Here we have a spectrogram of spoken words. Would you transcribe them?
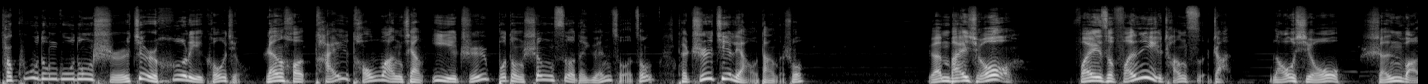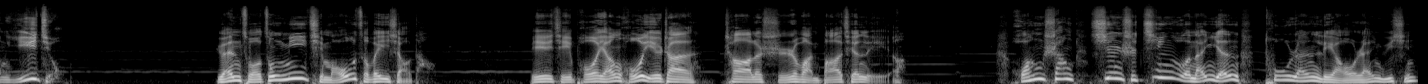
他咕咚咕咚使劲喝了一口酒，然后抬头望向一直不动声色的袁左宗，他直截了当的说：“袁白熊，非子坟一场死战，老朽神往已久。”元左宗眯起眸子，微笑道：“比起鄱阳湖一战，差了十万八千里啊！”黄商先是惊愕难言，突然了然于心，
